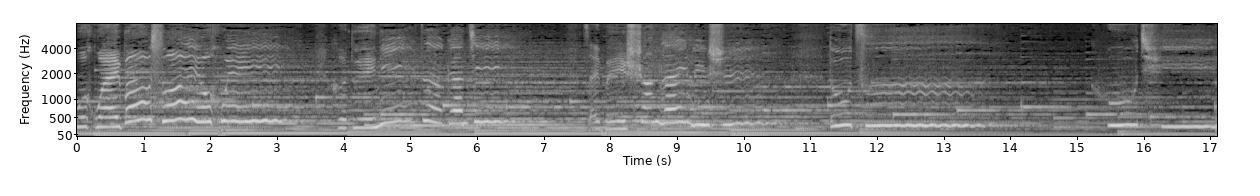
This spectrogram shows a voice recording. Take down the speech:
我怀抱所有回忆和对你的感激，在悲伤来临时，独自哭泣。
